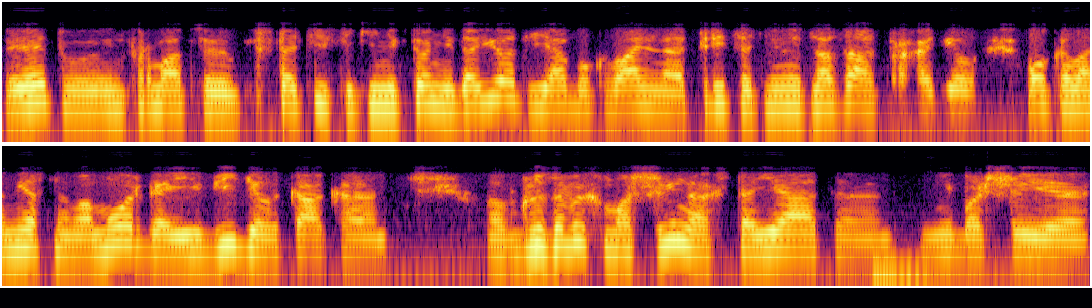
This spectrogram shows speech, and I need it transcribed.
эту информацию в статистике никто не дает. Я буквально 30 минут назад проходил около местного морга и видел, как э, в грузовых машинах стоят э, небольшие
